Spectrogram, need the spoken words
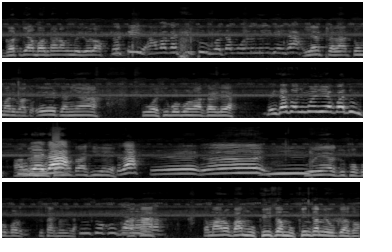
ગટિયા બંધાણા મિલ્યો લાવ ગટી આવા ગટી તું બધા બોલી નહીં બેજા લે પેલા તું મારી વાતો એ ટણિયા તું હસી બોલ બોલ ના કરી લે બેજા સોનમોની એક બાજુ. તું બેજા. મોટા છીએ. બેજા. એ. તું એ હજુ છોકરું પડ તું સાહેબ બેસી તું છોકરું કાકા તમારો ભા મુખી છે મુખી છે એવું કહો છો.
